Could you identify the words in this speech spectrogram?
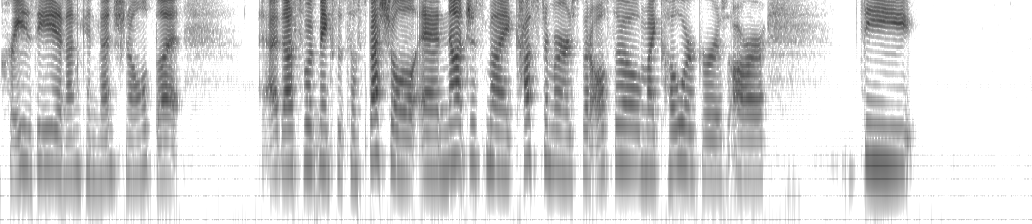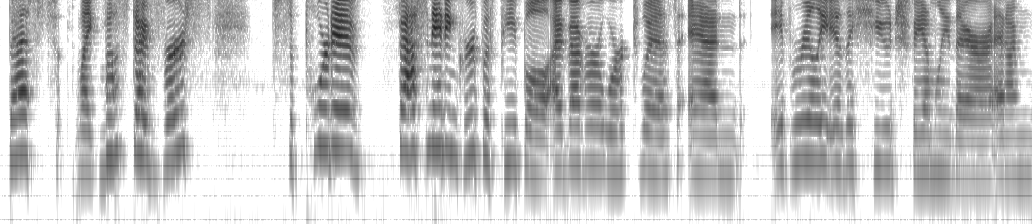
crazy and unconventional but uh, that's what makes it so special. And not just my customers but also my coworkers are the best like most diverse supportive fascinating group of people i've ever worked with and it really is a huge family there and i'm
